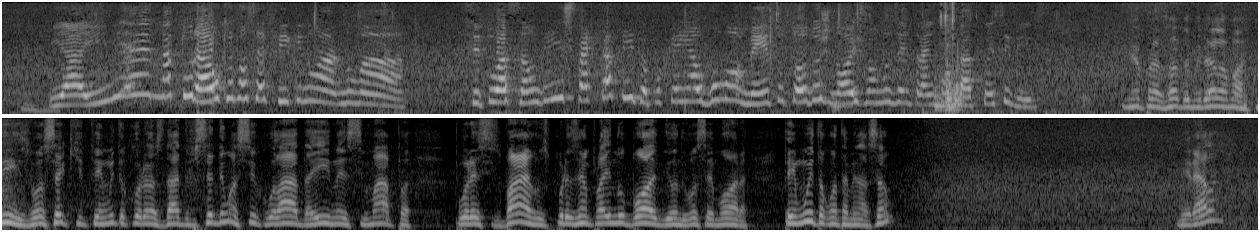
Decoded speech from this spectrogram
E aí é natural que você fique numa, numa situação de expectativa, porque em algum momento todos nós vamos entrar em contato com esse vírus. Minha prezada Mirela Martins, você que tem muita curiosidade, você deu uma circulada aí nesse mapa por esses bairros, por exemplo, aí no bode onde você mora, tem muita contaminação? Mirela?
